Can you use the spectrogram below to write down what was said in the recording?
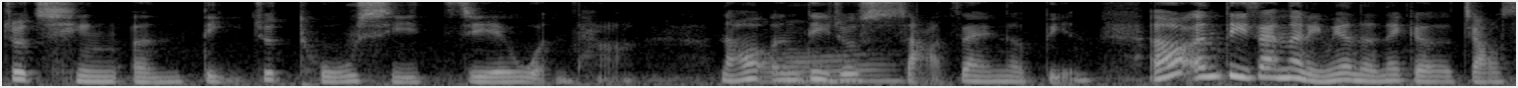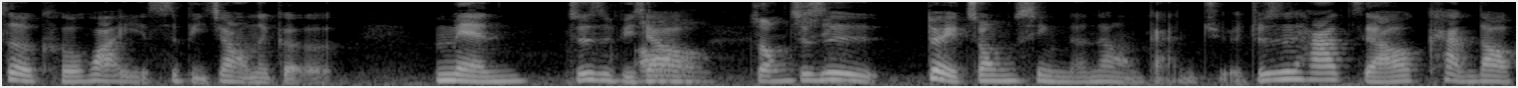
就亲恩地，就突袭接吻他。然后恩地就傻在那边，oh. 然后恩地在那里面的那个角色刻画也是比较那个 man，就是比较、oh, 中，就是对中性的那种感觉，就是他只要看到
